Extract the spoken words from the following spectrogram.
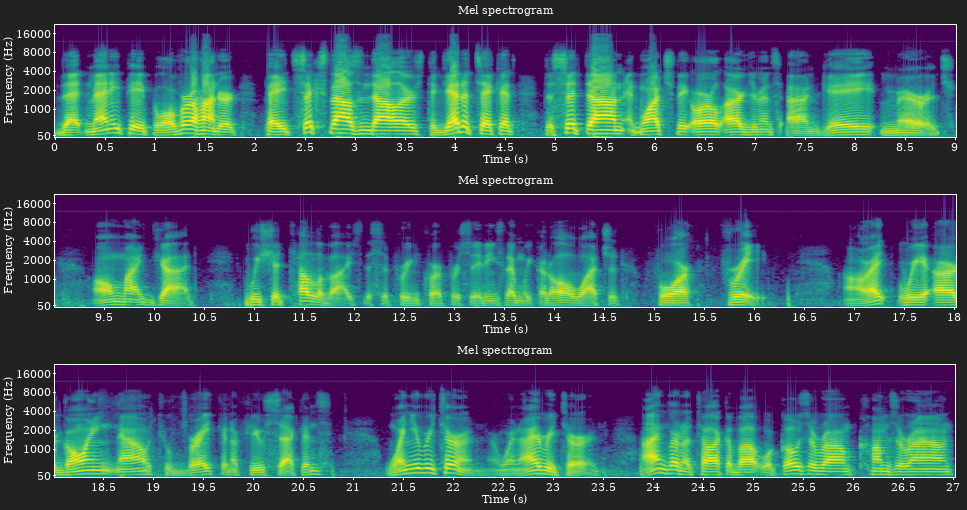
that many people, over 100, paid $6,000 to get a ticket to sit down and watch the oral arguments on gay marriage. Oh my God we should televise the Supreme Court proceedings, then we could all watch it for free. All right, we are going now to break in a few seconds. When you return, or when I return, I'm going to talk about what goes around comes around.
